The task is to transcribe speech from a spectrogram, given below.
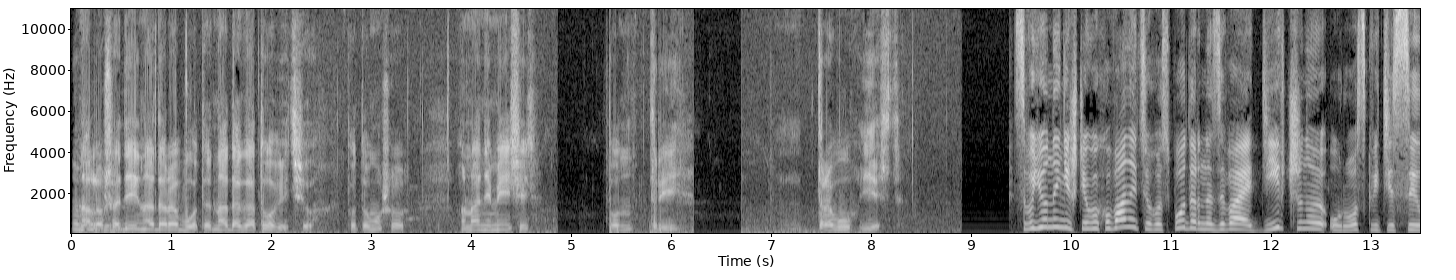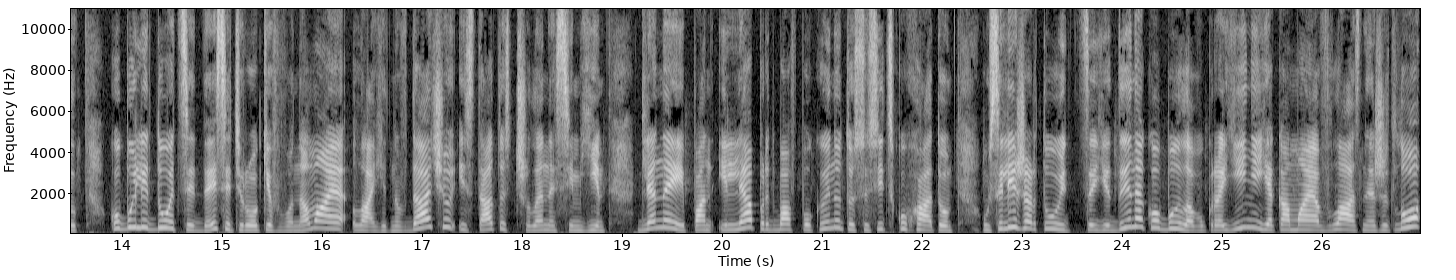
На лошадей надо работать, надо готовить все, потому что она не меньше тонн три траву есть. Свою нинішню вихованицю господар називає дівчиною у розквіті сил. Кобилі доці 10 років. Вона має лагідну вдачу і статус члена сім'ї. Для неї пан Ілля придбав покинуту сусідську хату. У селі жартують, це єдина кобила в Україні, яка має власне житло,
